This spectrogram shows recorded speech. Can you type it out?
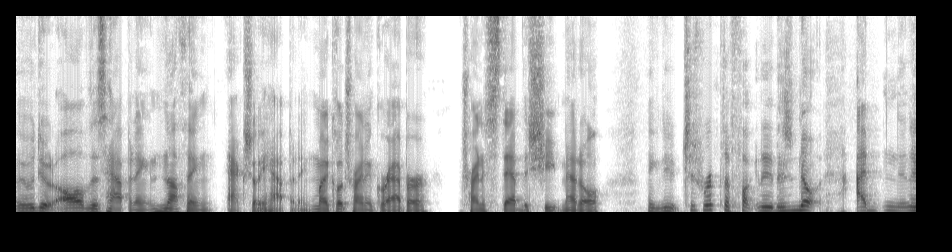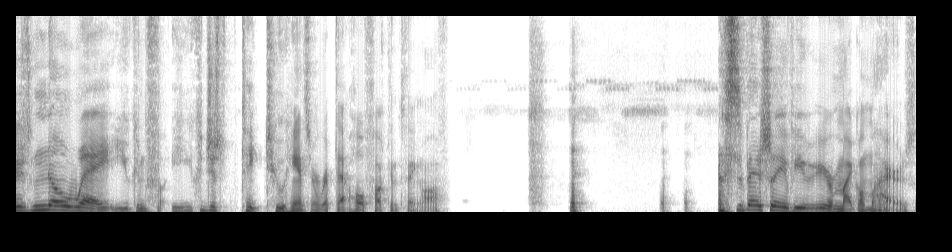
Dude, all of this happening, nothing actually happening. Michael trying to grab her, trying to stab the sheet metal. Like, dude, just rip the fuck. Dude, there's no, I. There's no way you can. You could just take two hands and rip that whole fucking thing off. Especially if you, you're Michael Myers.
